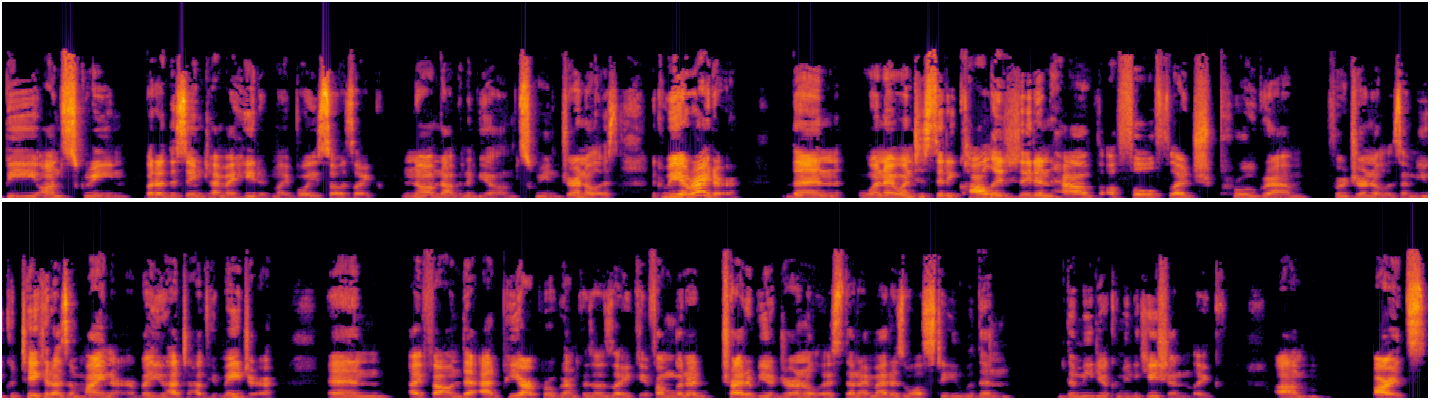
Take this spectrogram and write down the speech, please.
be on screen, but at the same time, I hated my voice. So I was like, no, I'm not going to be on screen journalist. I could be a writer. Then when I went to City College, they didn't have a full fledged program for journalism. You could take it as a minor, but you had to have your major. And I found the ad PR program because I was like, if I'm going to try to be a journalist, then I might as well stay within the media communication, like um, arts.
